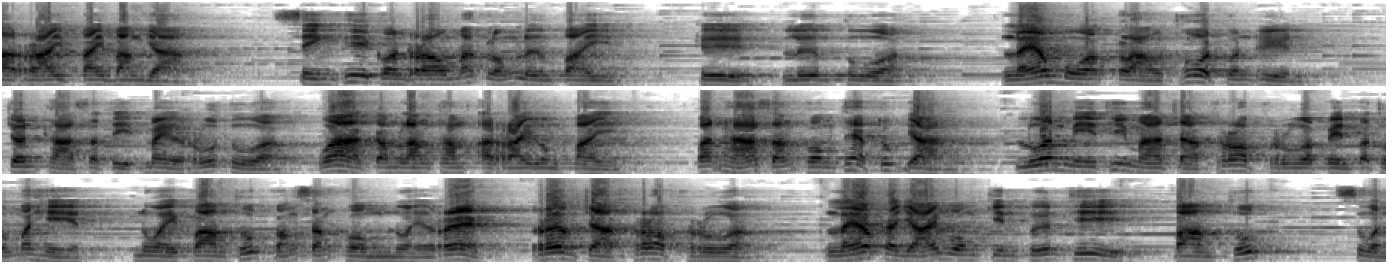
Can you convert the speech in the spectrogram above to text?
อะไรไปบางอย่าง สิ่งที่คนเรามักหลงลืมไป คือลืมตัว แล้วมัวกล่าวโทษคนอื่น จนขาดสติไม่รู้ตัวว่ากำลังทำอะไรลงไป ปัญหาสังคมแทบทุกอย่าง ล้วนมีที่มาจากครอบครัวเป็นปฐมเหตุ หน่วยความทุกข์ของสังคมหน่วยแรก เริ่มจากครอบครัว แล้วขยายวงกินพื้นที่ความทุกข์ส่วน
